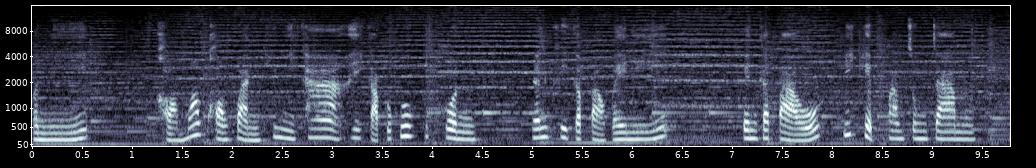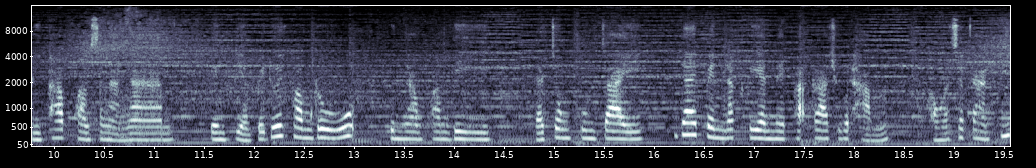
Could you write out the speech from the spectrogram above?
วันนี้ขอมอบของขวัญที่มีค่าให้กับลูกๆทุกคน นั่นคือกระเป๋าใบนี้ เป็นกระเป๋าที่เก็บความทรงจำมีภาพความสง่างามเป็นเปลี่ยนไปด้วยความรู้คุณงามความดี และจงภูมิใจที่ได้เป็นนักเรียนในพระราชูปถัมภ์ของรัชกาลที่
